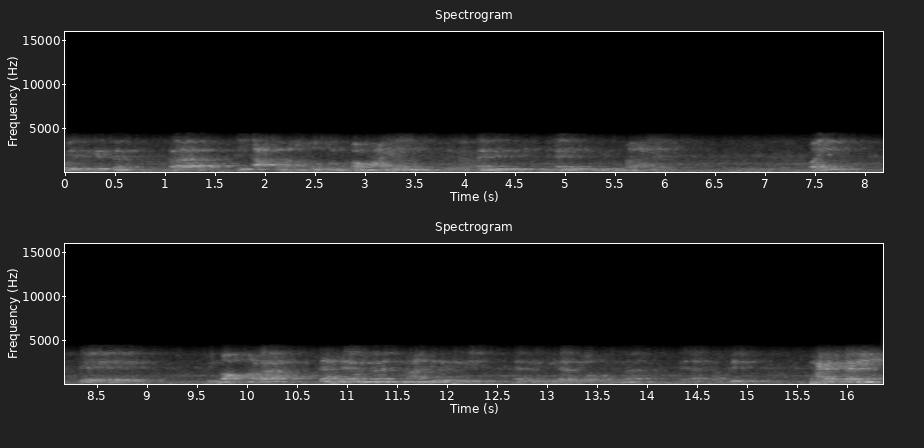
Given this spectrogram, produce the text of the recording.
كويسة جدا فالأحسن عشان توصل لمقاومة عالية قوي تقلل تقلل كميه الميه عليها. طيب آه، في المصنع بقى سهل قوي ان أنا يكون عندي هذا الايه؟ هذا الجهاز واقدر ان أنا استخدمه. الحاجة الثانية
